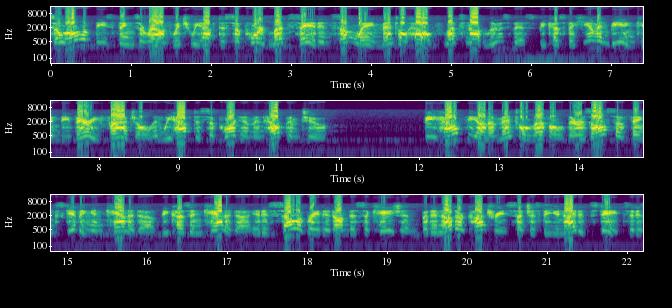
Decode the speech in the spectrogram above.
So all of these things around which we have to support, let's say it in some way mental health, let's not lose this because the human being can be very fragile and we have to support him and help him to be healthy on a mental level. There is also Canada because in Canada it is celebrated on this occasion, but in other countries such as the United States it is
